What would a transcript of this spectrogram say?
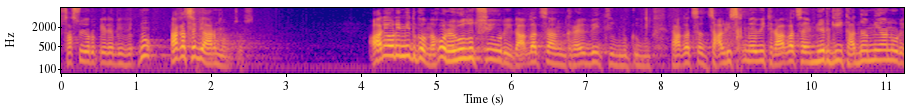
სასულიერო პირები, ну, რაღაცები არ მომწონს. არის ორი მიდგომა, ხო, რევოლუციური რაღაცა გრევით, რაღაცა ძალისხმევით, რაღაცა ენერგიით ადამიანური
